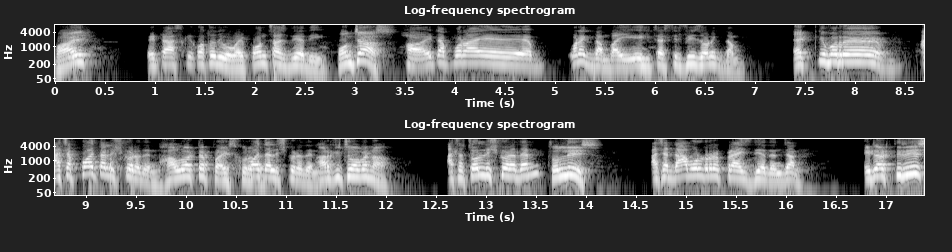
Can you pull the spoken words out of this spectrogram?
ভাই? এটা আজকে কত দিব ভাই? পঞ্চাশ দিয়ে দিই। পঞ্চাশ? হ্যাঁ এটা প্রায় অনেক দাম ভাই এই হিটারসির ফ্রিজ অনেক দাম। একেবারে আচ্ছা পঁয়তাল্লিশ করে দেন। ভালো একটা প্রাইস করে। পঁয়তাল্লিশ করে দেন। আর কিছু হবে না? আচ্ছা চল্লিশ করে দেন। চল্লিশ? আচ্ছা ডাবল ডোরের প্রাইস দিয়ে দেন যান। এটা আটত্রিশ?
